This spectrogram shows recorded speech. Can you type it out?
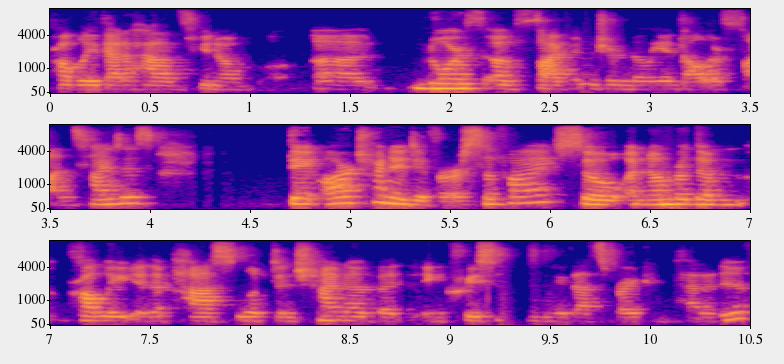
probably that have you know uh, north of five hundred million dollar fund sizes, they are trying to diversify. So a number of them probably in the past looked in China, but increasingly that's very competitive.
